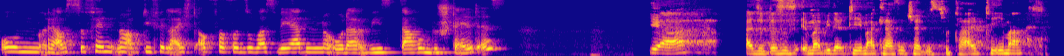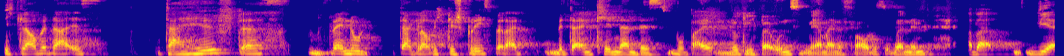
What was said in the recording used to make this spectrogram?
um herauszufinden, ob die vielleicht Opfer von sowas werden oder wie es darum bestellt ist? Ja, also das ist immer wieder Thema. Klassenchat ist total Thema. Ich glaube, da ist, da hilft es, wenn du da, glaube ich, gesprächsbereit mit deinen Kindern bist, wobei wirklich bei uns mehr meine Frau das übernimmt. Aber wir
